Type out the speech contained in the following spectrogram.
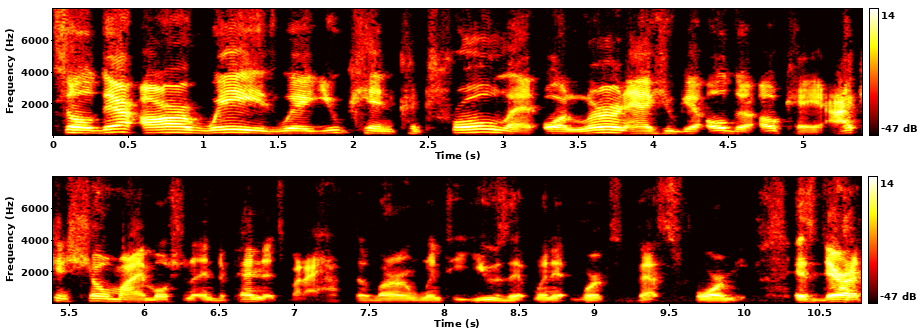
So there are ways where you can control that or learn as you get older. Okay, I can show my emotional independence, but I have to learn when to use it when it works best for me. Is there are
